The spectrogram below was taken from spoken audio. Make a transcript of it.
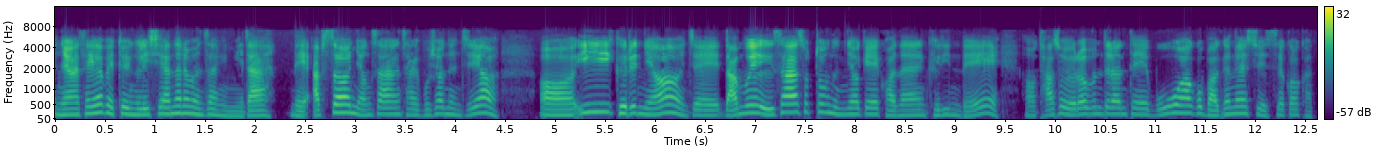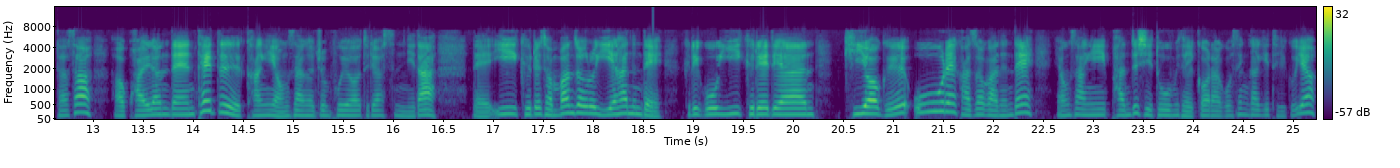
안녕하세요. 베토 잉글리시 하나름 원장입니다. 네, 앞선 영상 잘 보셨는지요? 어, 이 글은요, 이제 나무의 의사소통 능력에 관한 글인데, 어, 다소 여러분들한테 모호하고 막연할 수 있을 것 같아서 어, 관련된 테드 강의 영상을 좀 보여드렸습니다. 네, 이 글을 전반적으로 이해하는데, 그리고 이 글에 대한 기억을 오래 가져가는데 영상이 반드시 도움이 될 거라고 생각이 들고요.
